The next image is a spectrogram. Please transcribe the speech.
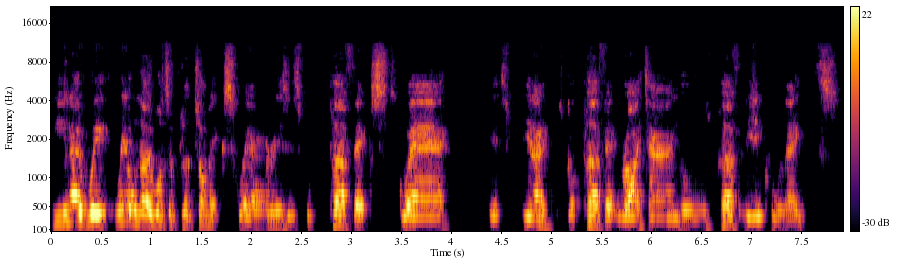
you know, we, we all know what a platonic square is. It's a perfect square. It's, you know, it's got perfect right angles, perfectly equal lengths.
